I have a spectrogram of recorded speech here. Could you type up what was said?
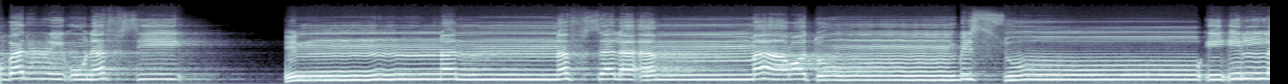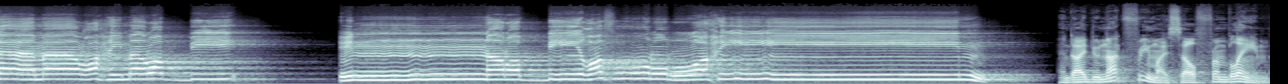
ابرئ نفسي ان النفس لاماره بالسوء الا ما رحم ربي ان ربي غفور رحيم And I do not free myself from blame.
